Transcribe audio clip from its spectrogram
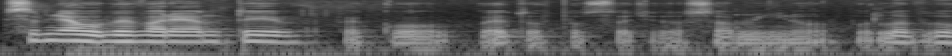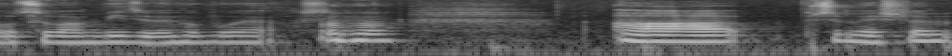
jsem měla obě varianty, jako je to v podstatě to samé, no, podle toho, co vám víc vyhovuje asi. Uh-huh. A přemýšlím, uh,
